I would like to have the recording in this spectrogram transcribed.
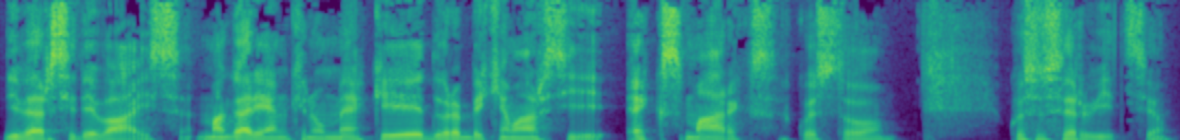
diversi device, magari anche non Mac, che dovrebbe chiamarsi Xmarks questo, questo servizio.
